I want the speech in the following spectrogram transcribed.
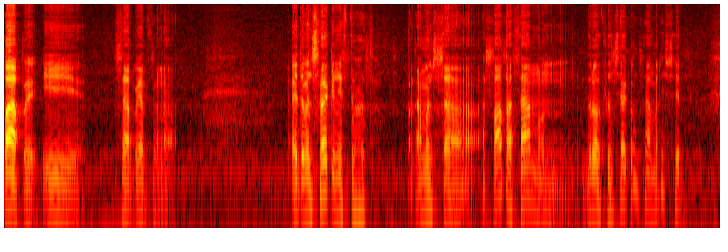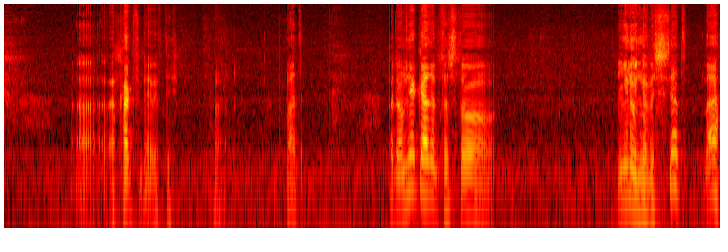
папы и, соответственно, этого человека не стоит, потому что папа сам, он взрослый человек, он сам решит, э, как себя вести, понимаете. Поэтому мне кажется, что не нужно защищать, да,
